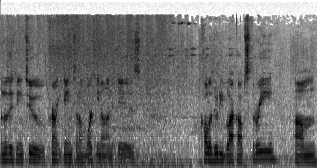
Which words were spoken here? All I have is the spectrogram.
Another thing too, current games that I'm working on is Call of Duty Black Ops 3. Um,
